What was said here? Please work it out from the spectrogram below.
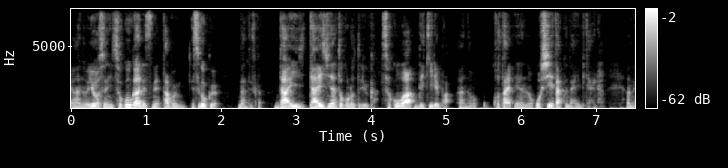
あの要するにそこがですね多分すごく何ですか大事なところというかそこはできればあの答えあの教えたくないみたいなあの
